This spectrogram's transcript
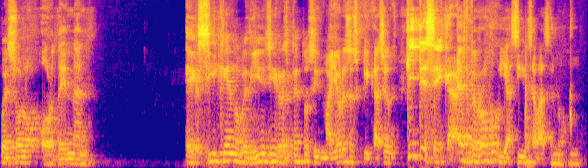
pues solo ordenan. Exigen obediencia y respeto sin mayores explicaciones. Quítese, esto es rojo y así se va a hacer rojo.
